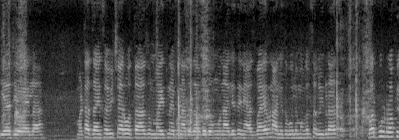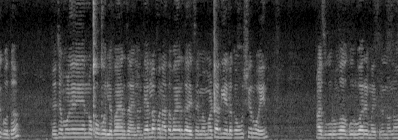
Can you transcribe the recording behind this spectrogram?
या जेवायला. मठात जायचा विचार होता अजून माहीत नाही पण आता जाऊ दे दमून आले त्याने आज बाहेरून आले तर बोले मंगल सगळीकडं आज भरपूर ट्रॉफिक होतं. त्याच्यामुळे नको बोलले बाहेर जायला. आणि त्यांना पण आता बाहेर जायचं आहे मग मठात गेलं का उशीर होईल. आज गुरुवार गुरुवार आहे मैत्रिणीनं.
